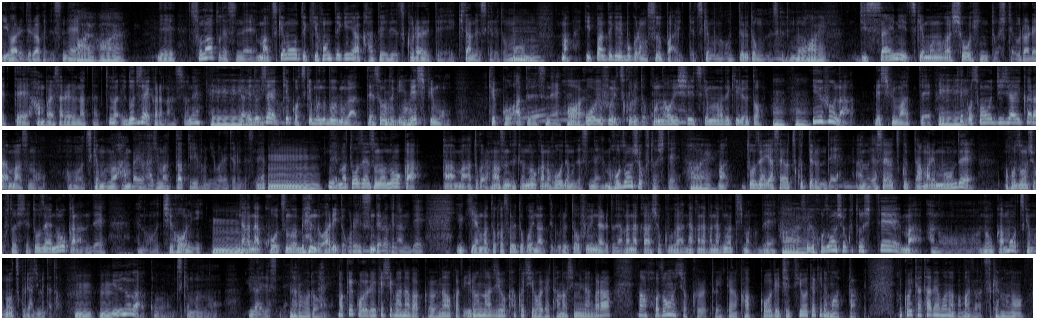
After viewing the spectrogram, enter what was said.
言われてるわけですね。はいはでその後ですね、まあ、漬物って基本的には家庭で作られてきたんですけれども、うん。まあ、一般的に僕らもスーパー行って漬物が売ってると思うんですけども、はい実際に漬物が商品として売られて販売されるようになったっていうのは江戸時代からなんですよね。江戸時代は結構漬物ブームがあってその時にレシピも結構あってですね、はいこういうふうに作るとこんな美味しい漬物ができるよとい。うふうなレシピもあって、ええ結構その時代からまあそのお漬物の販売が始まったというふうに言われてるんですね。うん。で、まあ、当然その農家あまあ後から話すんですけど農家の方でもですねまあ保存食として、はい。まあ、当然野菜を作ってるんで、あの野菜を作った余り物で、まあ保存食として当然農家なんであの地方にうんなかなか交通の便の悪いところに住んでるわけなんで雪山とかそういうところになってくると冬になるとなかなか食がなかなかなくなってしまうので、はいそういう保存食として、まあ、あの農家も漬物を作り始めたとうんうんいうのがこの漬物の由来ですね。なるほど。はいまあ、結構歴史が長く、なおかついろんな味を各地方で楽しみながら、まあ、保存食といったような格好で実用的でもあった。まあこういった食べ物がまずは漬物。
